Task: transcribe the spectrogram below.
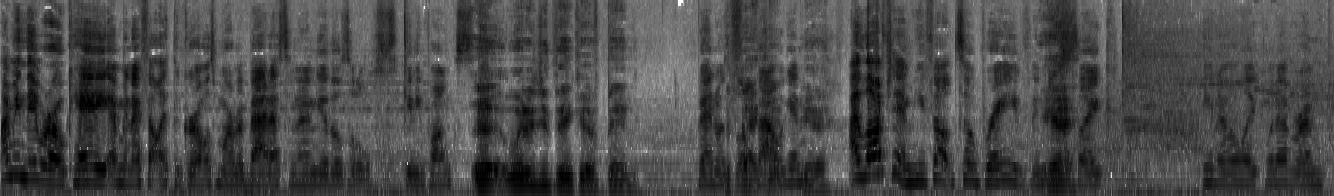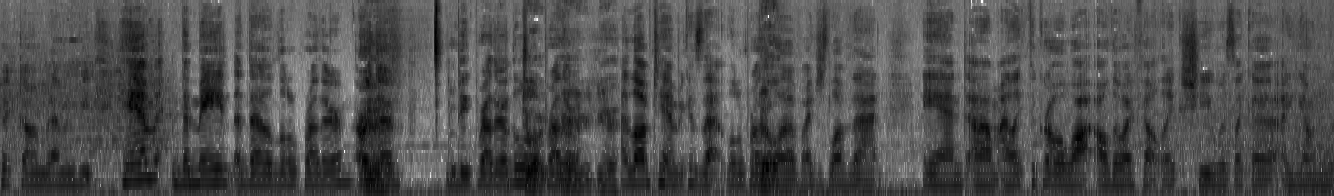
I mean, they were okay. I mean, I felt like the girl was more of a badass than any of those little skinny punks. Uh, what did you think of Ben? Ben was The the little fat fat kid, one. yeah. I loved him. He felt so brave and Yeah. just like, you know, like whatever. I'm picked on, but I'm gonna be him. The main, the little brother, or the big brother of the little brother. yeah. I loved him because that little brother Bill. love. I just love that. And um, I liked the girl a lot, although I felt like she was like a, a young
